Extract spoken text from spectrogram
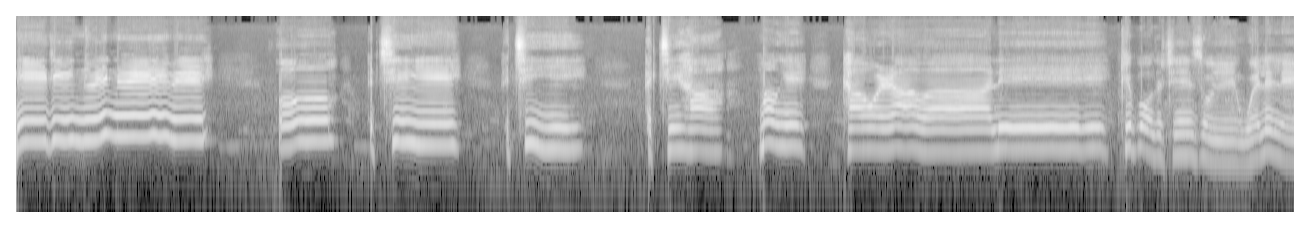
နေကြီးနွေးနွေးပြီအိုးအချစ်ရေအချစ်ရေအချစ်ဟာမောင်ရဲ့ထာဝရပါလေခေတ်ပေါ်တဲ့ချင်းဆိုရင်ဝဲလဲလဲ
